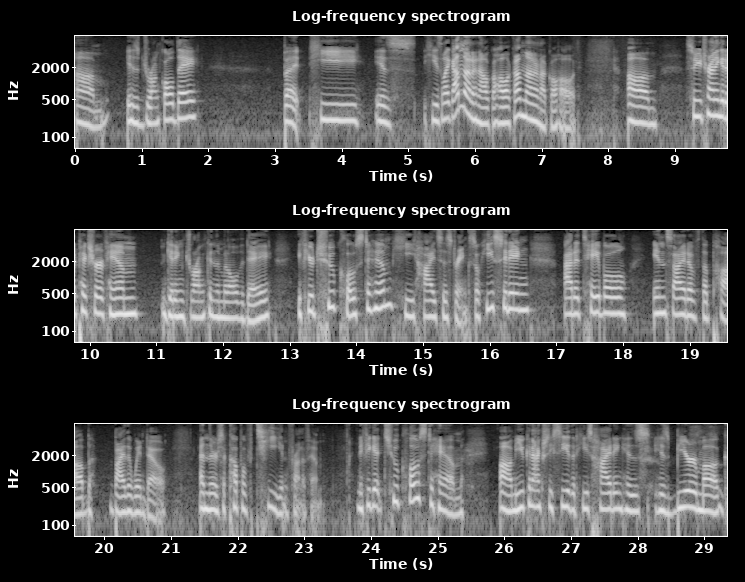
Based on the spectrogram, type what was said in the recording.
um, is drunk all day, but he is he's like, I'm not an alcoholic. I'm not an alcoholic. Um, so you're trying to get a picture of him getting drunk in the middle of the day. If you're too close to him, he hides his drink. So he's sitting at a table inside of the pub by the window, and there's a cup of tea in front of him. And if you get too close to him, um, you can actually see that he's hiding his his beer mug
